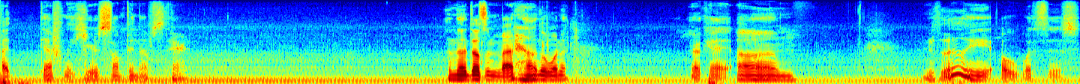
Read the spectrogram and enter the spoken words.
I definitely hear something upstairs. And that doesn't matter. I don't want to. Okay. Um. There's literally. Oh, what's this?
